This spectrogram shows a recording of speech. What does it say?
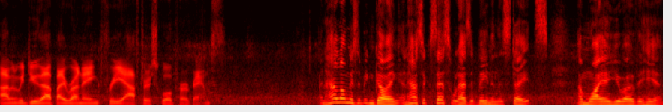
Um, and we do that by running free after school programs. And how long has it been going and how successful has it been in the States and why are you over here?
